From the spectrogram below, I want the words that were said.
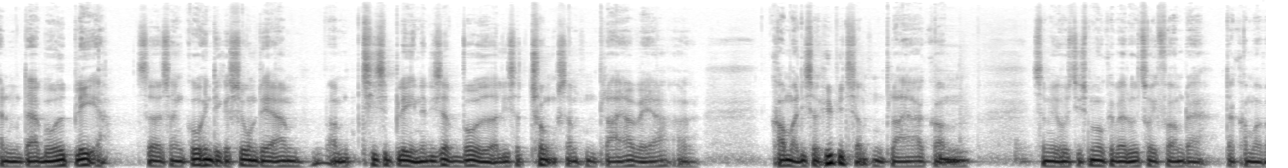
at der er våde blæer. Så, så en god indikation, det er, om, om tisseblæen er lige så våd og lige så tung, som den plejer at være. Og kommer lige så hyppigt, som den plejer at komme, som jo hos de små kan være et udtryk for, om der, der kommer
